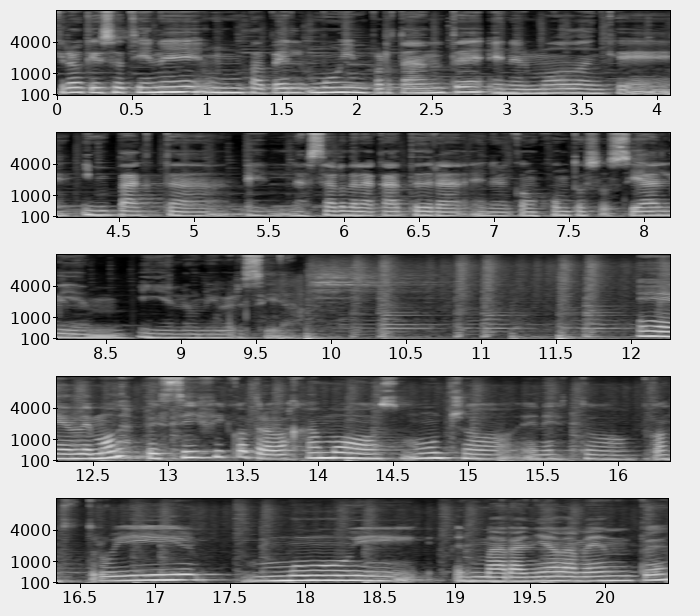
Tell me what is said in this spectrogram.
creo que eso tiene un papel muy importante en el modo en que impacta el hacer de la cátedra en el conjunto social y en, la universidad. Eh, de modo específico trabajamos mucho en esto, construir muy enmarañadamente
